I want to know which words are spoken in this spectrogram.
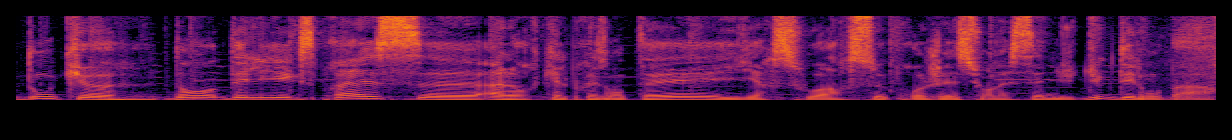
donc dans Daily Express, alors qu'elle présentait hier soir ce projet sur la scène du Duc des Lombards.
